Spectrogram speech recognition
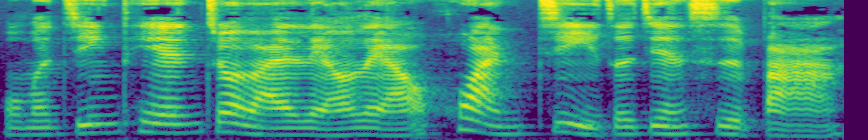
我们今天就来聊聊换季这件事吧。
